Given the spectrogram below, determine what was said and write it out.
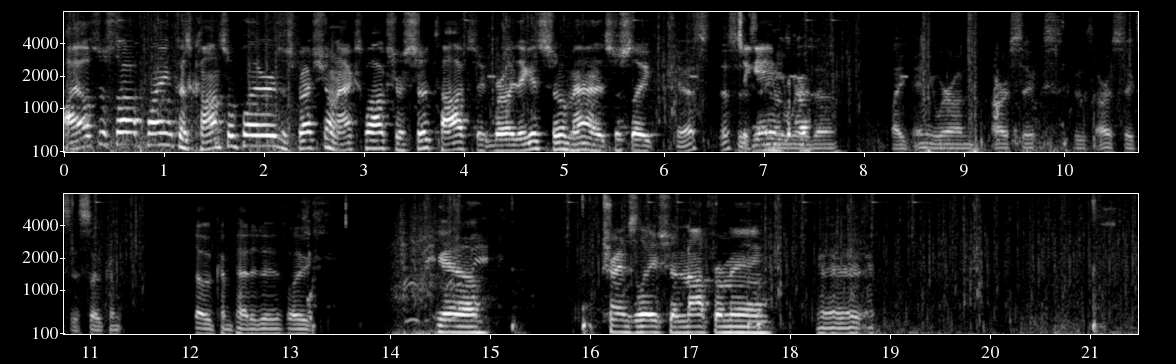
I also stopped playing because console players, especially on Xbox, are so toxic, bro. Like, they get so mad. It's just like, Yeah, that's that's just game, anywhere bro. though. Like anywhere on R6, because R6 is so com so competitive. Like, yeah. Translation, not for me.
